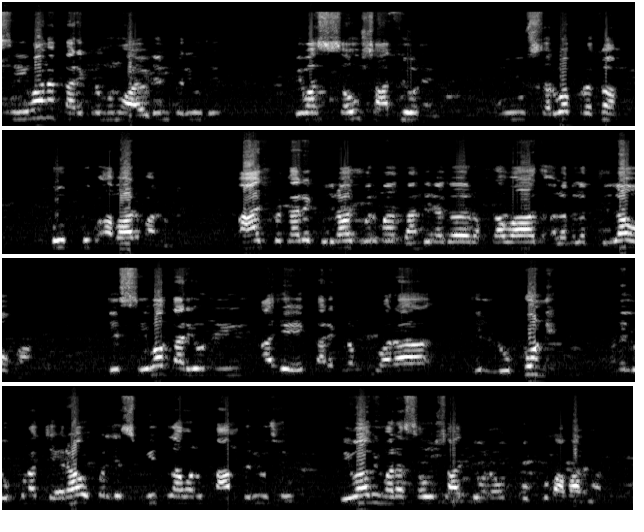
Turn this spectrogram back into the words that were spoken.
સેવાના કાર્યક્રમોનું આયોજન કર્યું છે તેવા સૌ સાથીઓને હું સર્વપ્રથમ ખૂબ ખૂબ આભાર માનું છું. આ જ પ્રકારે ગુજરાતભરમાં ગાંધીનગર, અમદાવાદ, અલગ અલગ જિલ્લાઓમાં જે સેવા કાર્યોને આજે કાર્યક્રમ દ્વારા જે લોકોને અને લોકોના ચહેરા ઉપર જે સ્મિત લાવવાનું કામ કર્યું છે એવા બી મારા સૌ સાથીઓનો ખૂબ ખૂબ આભાર માનું છું.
